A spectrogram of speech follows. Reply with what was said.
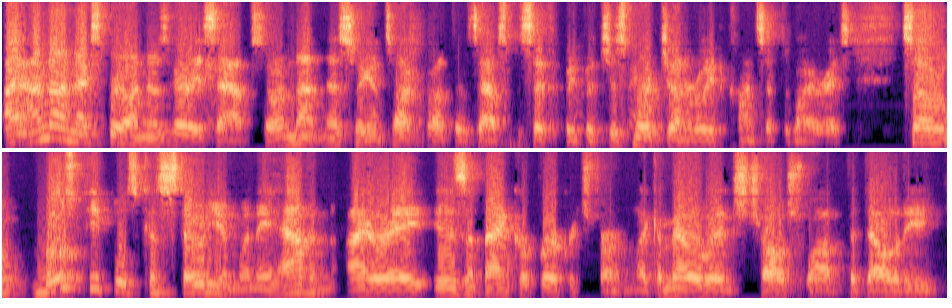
I, I'm not an expert on those various apps, so I'm not necessarily going to talk about those apps specifically, but just more generally the concept of IRAs. So, most people's custodian when they have an IRA is a bank or brokerage firm, like a Merrill Lynch, Charles Schwab, Fidelity,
